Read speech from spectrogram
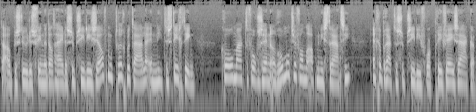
De oud-bestuurders vinden dat hij de subsidie zelf moet terugbetalen en niet de stichting. Krol maakte volgens hen een rommeltje van de administratie en gebruikte subsidie voor privézaken.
